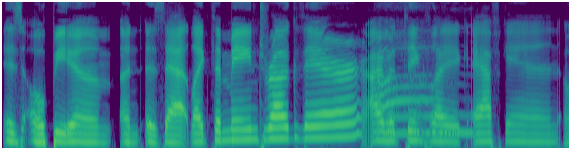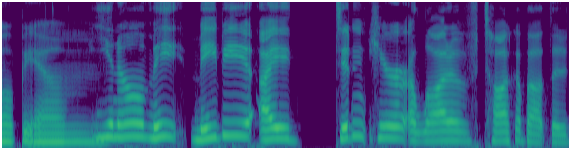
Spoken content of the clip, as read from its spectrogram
is opium and is that like the main drug there? I would think like Um, Afghan opium. You know, may- maybe I didn't hear a lot of talk about the,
